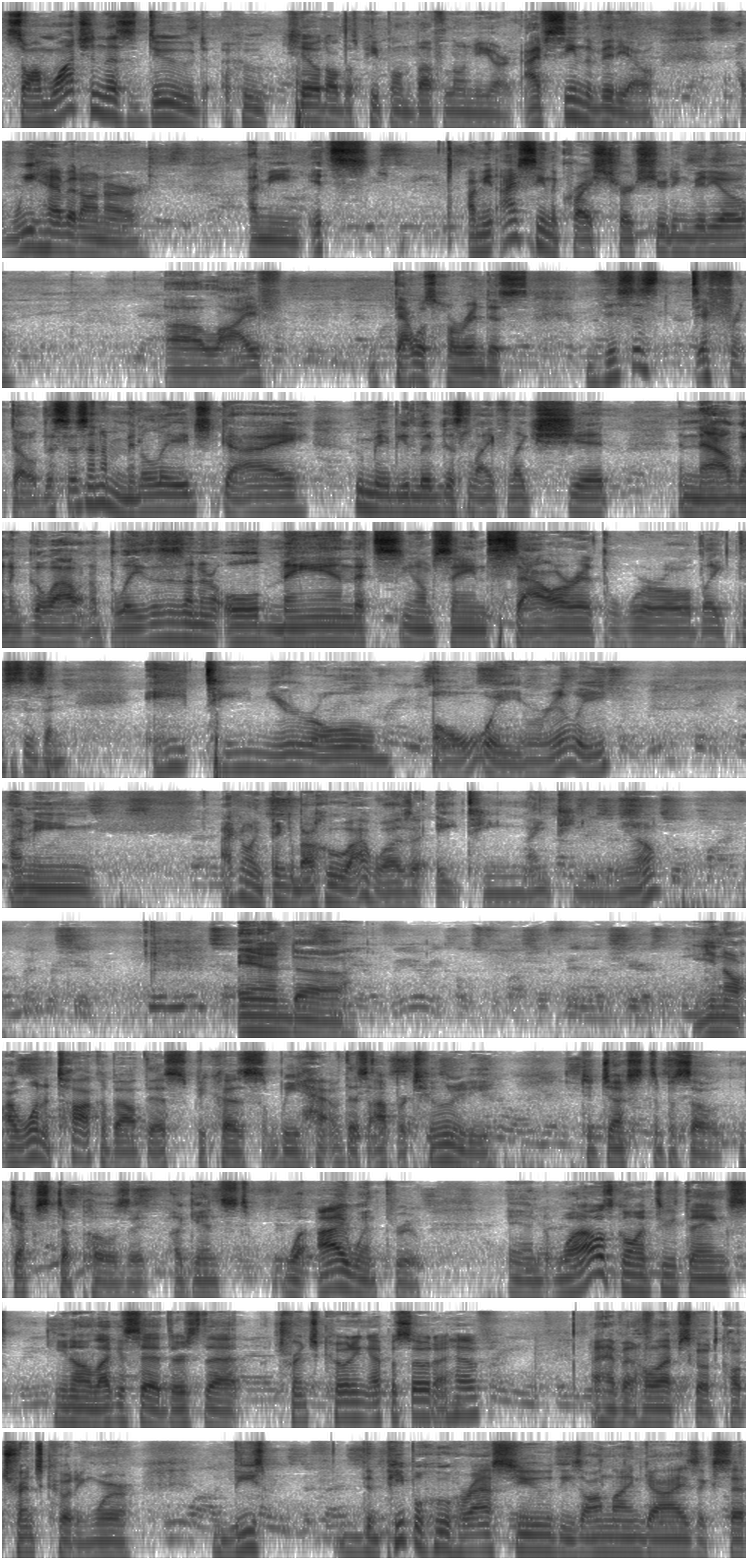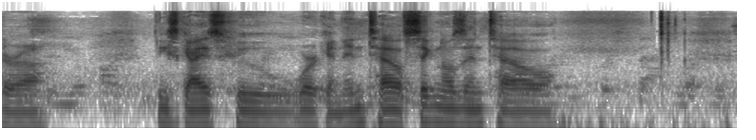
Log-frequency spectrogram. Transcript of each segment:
So I'm watching this dude who killed all those people in Buffalo, New York. I've seen the video. We have it on our. I mean, it's. I mean, I've seen the Christchurch shooting video uh, live. That was horrendous. This is different though. This isn't a middle-aged guy who maybe lived his life like shit and now gonna go out in a blaze. This isn't an old man that's you know I'm saying sour at the world. Like this is an 18 year old boy, really. I mean, I can only think about who I was at 18, 19, you know? And, uh, you know, I want to talk about this because we have this opportunity to juxtapose, juxtapose it against what I went through. And when I was going through things, you know, like I said, there's that trench coating episode I have. I have a whole episode called Trench Coating where these the people who harass you, these online guys, etc., these guys who work in intel, signals intel,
